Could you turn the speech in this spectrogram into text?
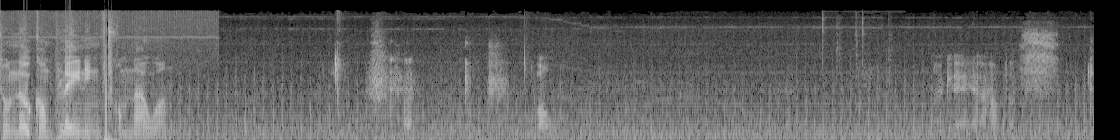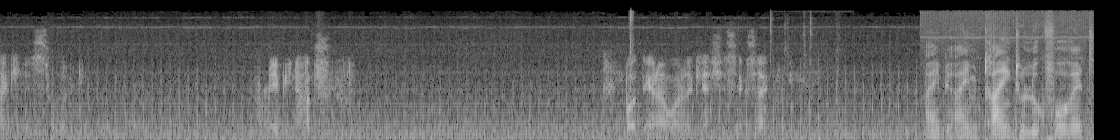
So no complaining from now on. Well. Okay, I hope that's techie is. Or maybe not. But do you know where the cache is exactly? I, I'm trying to look for it.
